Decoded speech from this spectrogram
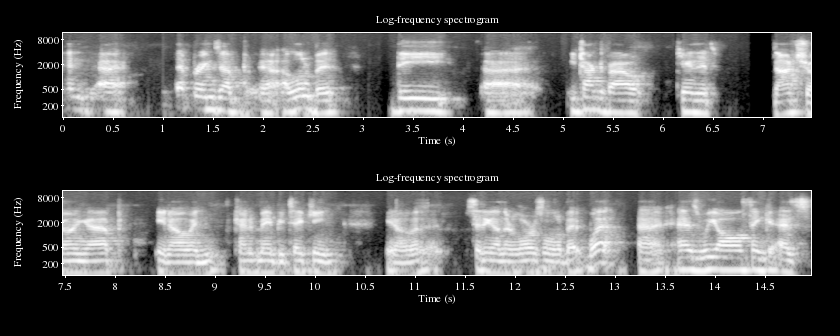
And uh, that brings up uh, a little bit the uh, you talked about candidates not showing up, you know, and kind of maybe taking, you know, sitting on their laurels a little bit. What, uh, as we all think as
